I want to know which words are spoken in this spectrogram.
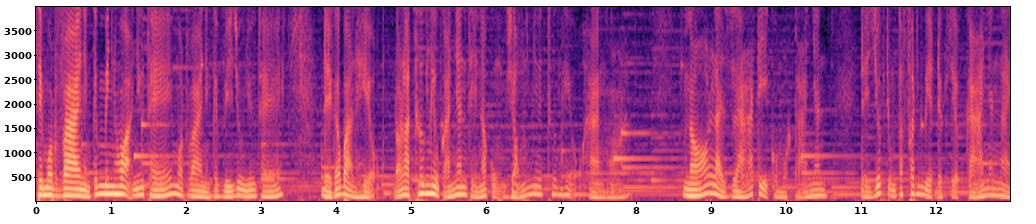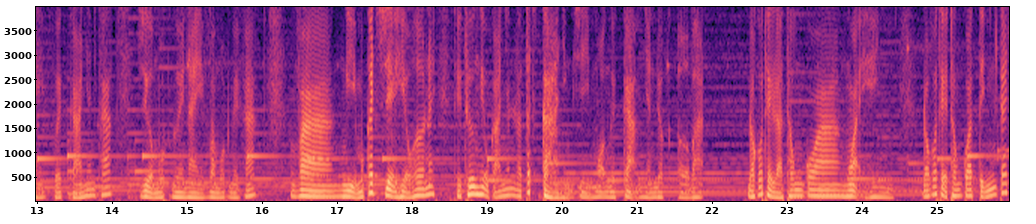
Thì một vài những cái minh họa như thế, một vài những cái ví dụ như thế để các bạn hiểu, đó là thương hiệu cá nhân thì nó cũng giống như thương hiệu hàng hóa. Nó là giá trị của một cá nhân. Để giúp chúng ta phân biệt được giữa cá nhân này với cá nhân khác, giữa một người này và một người khác. Và nghĩ một cách dễ hiểu hơn ấy, thì thương hiệu cá nhân là tất cả những gì mọi người cảm nhận được ở bạn. Đó có thể là thông qua ngoại hình, đó có thể thông qua tính cách,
